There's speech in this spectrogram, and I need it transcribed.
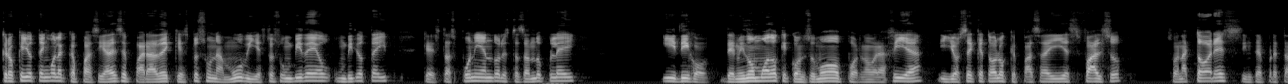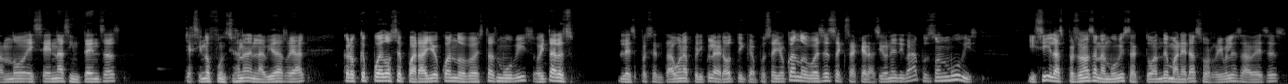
creo que yo tengo la capacidad de separar de que esto es una movie, esto es un video, un videotape que estás poniendo, le estás dando play. Y digo, de mismo modo que consumo pornografía, y yo sé que todo lo que pasa ahí es falso, son actores interpretando escenas intensas que así no funcionan en la vida real, creo que puedo separar yo cuando veo estas movies. Ahorita les, les presentaba una película erótica, pues yo cuando veo esas exageraciones digo, ah, pues son movies. Y sí, las personas en las movies actúan de maneras horribles a veces.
